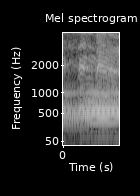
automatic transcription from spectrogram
dancing now.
